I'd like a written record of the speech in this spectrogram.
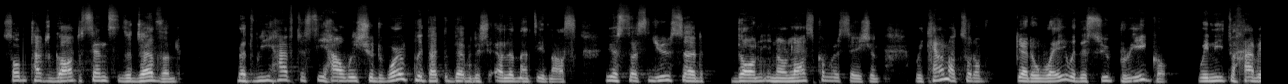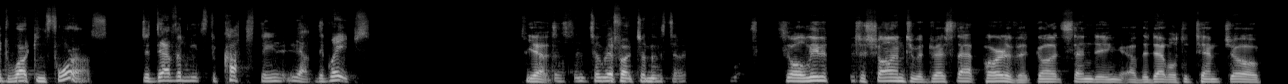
sometimes God sends the devil, but we have to see how we should work with that devilish element in us. Just as you said, Don, in our last conversation, we cannot sort of get away with the superego. We need to have it working for us. The devil needs to cut the yeah the grapes. To, Yes. to refer to. So I'll leave it to Sean to address that part of it, God sending uh, the devil to tempt Job.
